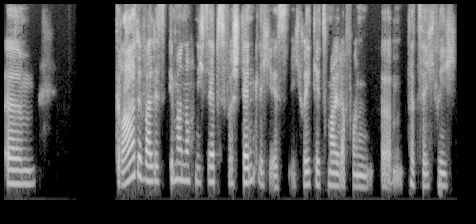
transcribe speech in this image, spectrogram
ähm, gerade weil es immer noch nicht selbstverständlich ist, ich rede jetzt mal davon ähm, tatsächlich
